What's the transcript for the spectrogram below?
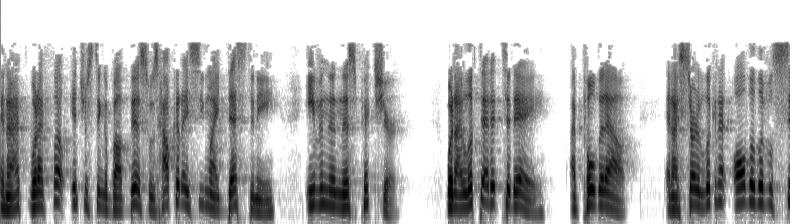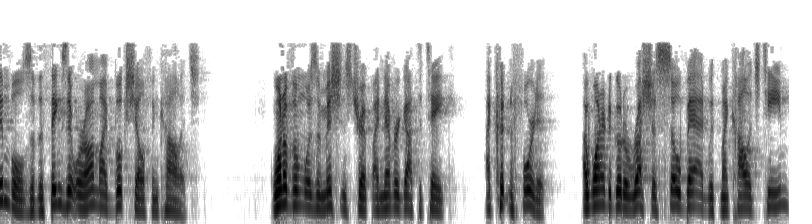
And I, what I felt interesting about this was how could I see my destiny even in this picture? When I looked at it today, I pulled it out and I started looking at all the little symbols of the things that were on my bookshelf in college. One of them was a missions trip I never got to take. I couldn't afford it. I wanted to go to Russia so bad with my college team,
